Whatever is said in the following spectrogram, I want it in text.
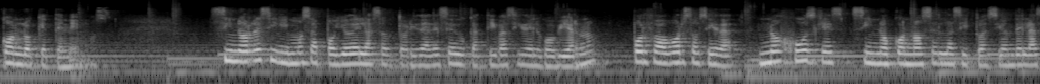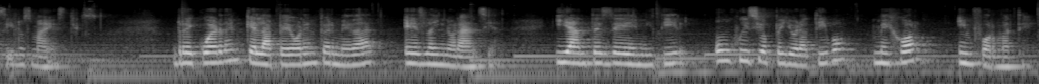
con lo que tenemos. Si no recibimos apoyo de las autoridades educativas y del gobierno, por favor sociedad, no juzgues si no conoces la situación de las y los maestros. Recuerden que la peor enfermedad es la ignorancia y antes de emitir un juicio peyorativo, mejor infórmate.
